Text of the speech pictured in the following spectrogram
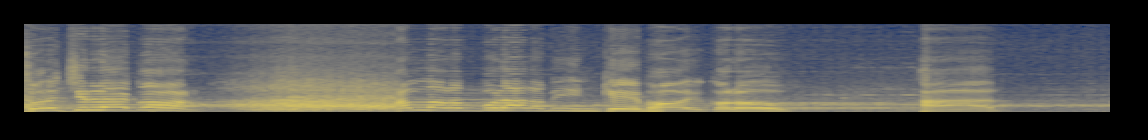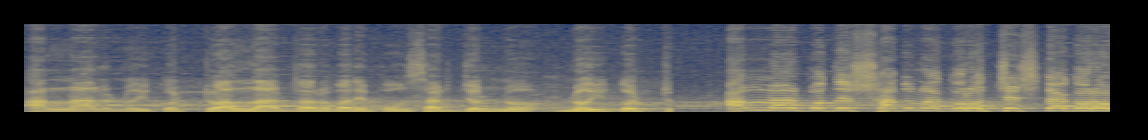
জোরে চিল্লা এখন আল্লাহ রব্বুল আলমিনকে ভয় করো। আর আল্লাহর নৈকট্য আল্লাহর দরবারে পৌঁছার জন্য নৈকট্য। আল্লাহর পথে সাধনা করো, চেষ্টা করো,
